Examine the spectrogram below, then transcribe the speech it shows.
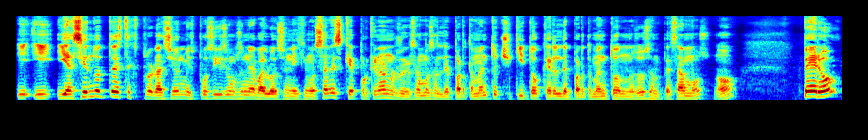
Y, y, haciendo esta exploración, mi esposo y yo hicimos una evaluación y dijimos, ¿sabes qué? ¿Por qué no nos regresamos al departamento chiquito, que era el departamento donde nosotros empezamos, ¿no? Pero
